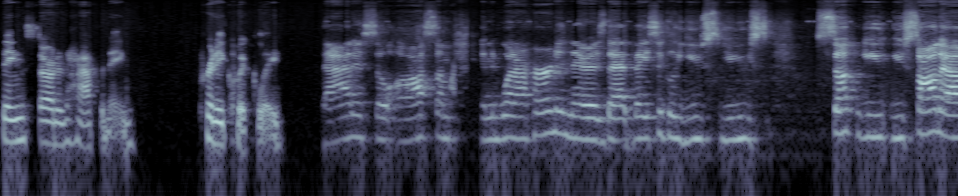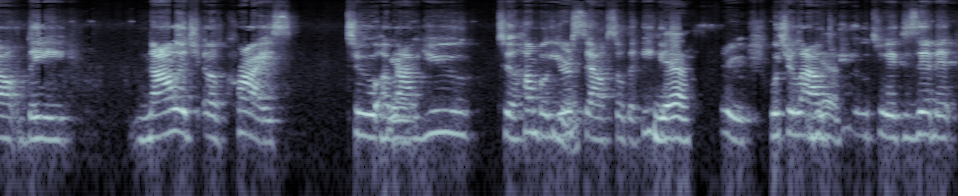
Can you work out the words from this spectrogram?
things started happening pretty quickly. That is so awesome. And what I heard in there is that basically you you you you sought out the knowledge of Christ to allow you to humble yourself so that he can yes. through, which allowed yes. you to exhibit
